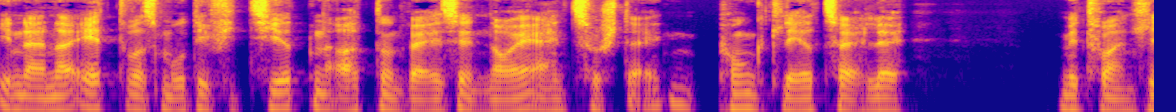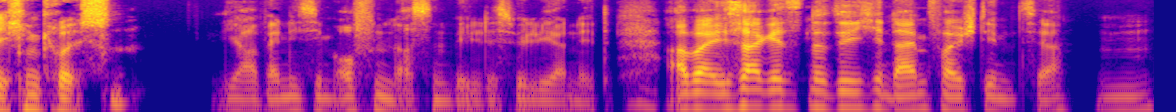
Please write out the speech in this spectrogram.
in einer etwas modifizierten Art und Weise neu einzusteigen? Punkt, Leerzeile mit freundlichen Grüßen. Ja, wenn ich es ihm offen lassen will, das will ich ja nicht. Aber ich sage jetzt natürlich, in deinem Fall stimmt's, ja. Mhm.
